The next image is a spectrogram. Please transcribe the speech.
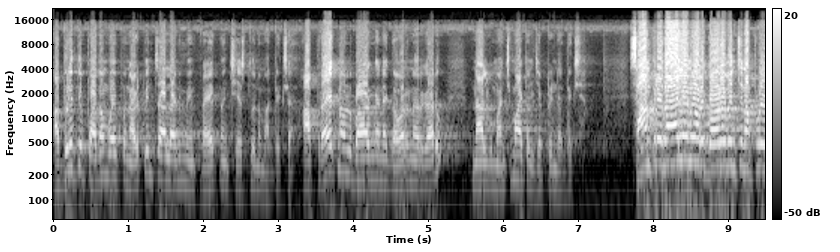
అభివృద్ధి పదం వైపు నడిపించాలని మేము ప్రయత్నం చేస్తున్నాం అధ్యక్ష. ఆ ప్రయత్నంలో భాగంగానే గవర్నర్ గారు నాలుగు మంచి మాటలు చెప్పిండు అధ్యక్ష. సాంప్రదాయాలను వారు గౌరవించినప్పుడు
